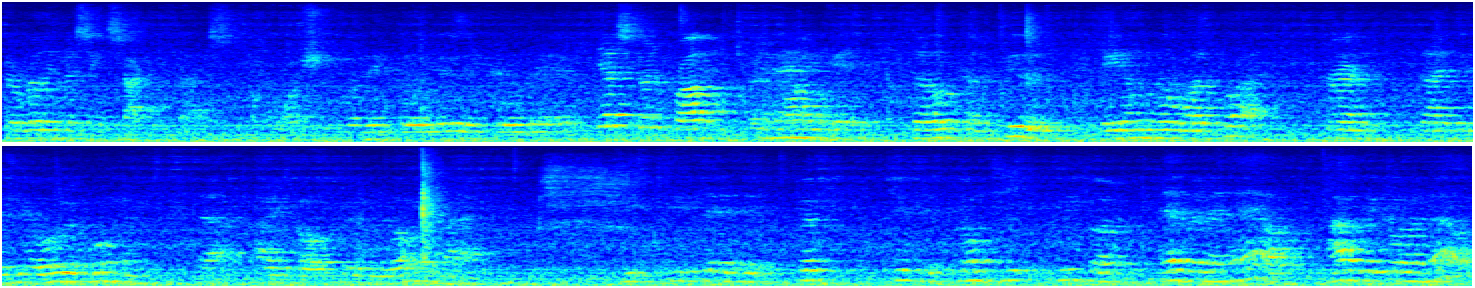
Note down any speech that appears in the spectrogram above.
they're really missing sacrifice of worship. When they go there, they go there. Yes, there's a problem. There's a And problem. they get so confused, they don't know what what. Correct. Like this older woman that I talked to in Long Island. She, she said if churches don't preach on heaven and hell, how are they gonna know?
